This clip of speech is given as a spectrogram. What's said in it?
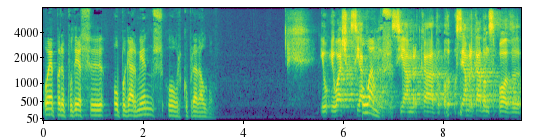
ou é para poder eh, ou pagar menos ou recuperar algum? Eu, eu acho que se há, se há, mercado, se há mercado onde se pode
